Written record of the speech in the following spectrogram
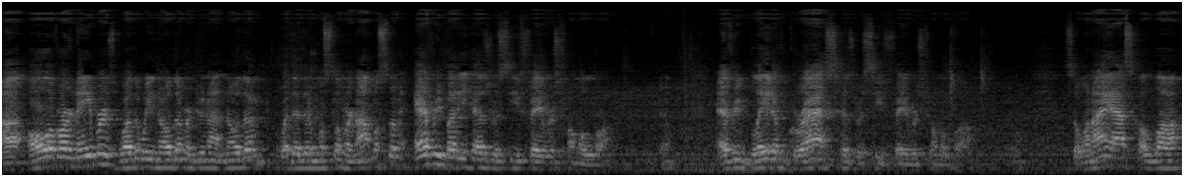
Uh, all of our neighbors, whether we know them or do not know them, whether they're Muslim or not Muslim, everybody has received favors from Allah. Every blade of grass has received favors from Allah. So when I ask Allah,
